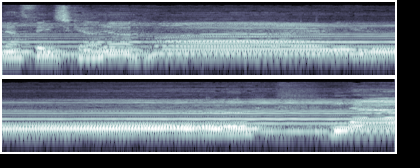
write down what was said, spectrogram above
Nothing's gonna harm you. Now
